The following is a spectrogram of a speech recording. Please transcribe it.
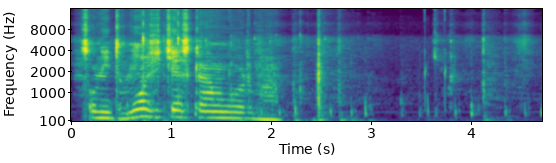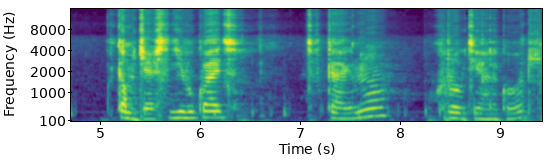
Het zal niet de mooiste chestkamer worden, maar... Ik kan mijn chest geval kwijt. Even kijken nou. Hoe groot die eigenlijk wordt.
